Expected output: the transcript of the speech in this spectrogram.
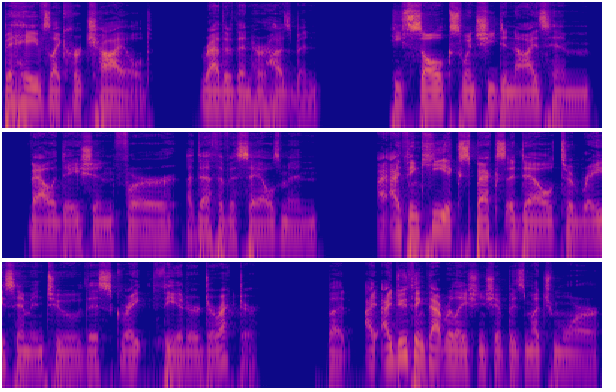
behaves like her child rather than her husband. He sulks when she denies him validation for a death of a salesman. I, I think he expects Adele to raise him into this great theater director but I, I do think that relationship is much more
